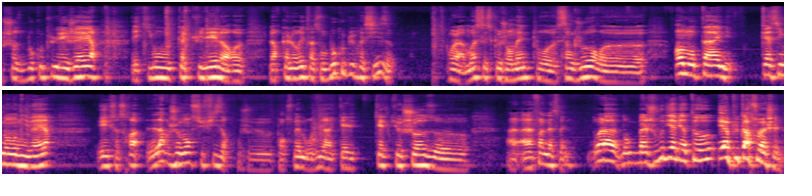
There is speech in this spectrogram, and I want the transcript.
choses beaucoup plus légères et qui vont calculer leurs leur calories de façon beaucoup plus précise. Voilà, moi c'est ce que j'emmène pour 5 euh, jours euh, en montagne, quasiment en hiver, et ça sera largement suffisant. Je pense même revenir à quelque chose euh, à, la fin de la semaine. Voilà, donc bah, je vous dis à bientôt, et à plus tard sur la chaîne.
